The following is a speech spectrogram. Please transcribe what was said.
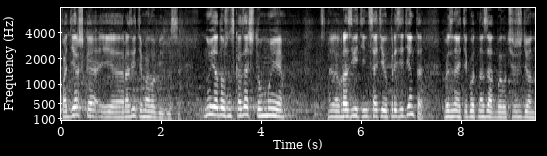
Поддержка и э, развитие малого бизнеса. Ну, я должен сказать, что мы э, в развитии инициативы президента, вы знаете, год назад был учрежден э,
